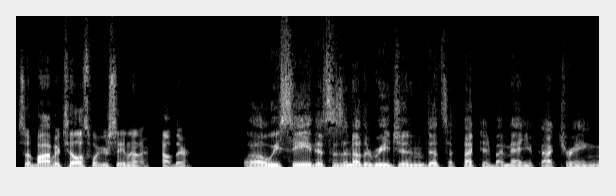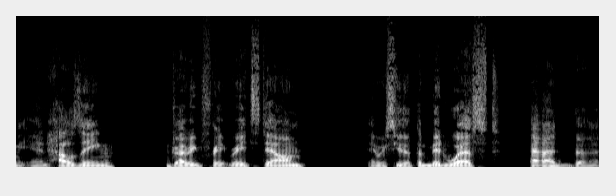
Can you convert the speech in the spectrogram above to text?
So Bobby, tell us what you're seeing out there. Well, we see this is another region that's affected by manufacturing and housing, driving freight rates down. And we see that the Midwest had uh,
